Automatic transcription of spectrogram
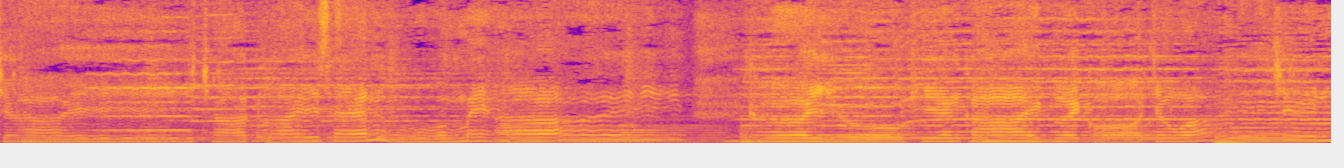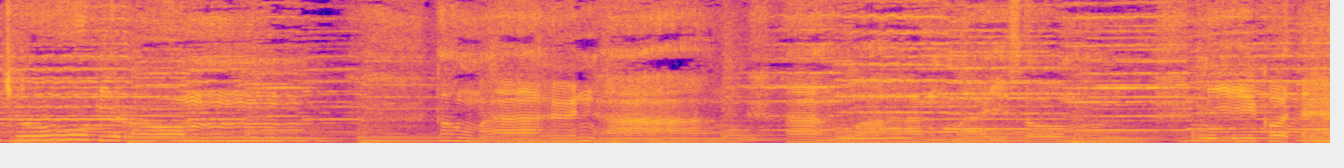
ใจจากไกลแสนห่วงไม่หาย เคยอยู่เคียงกายเคยกอดจะไว้ชื่นชูพิรม ต้องมาเหินห่างห่างวางไม่สม มีก็แต่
